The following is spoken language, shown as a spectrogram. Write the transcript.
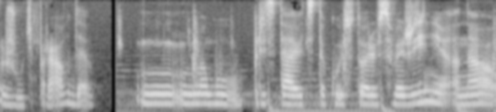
Жуть, правда? не могу представить такую историю в своей жизни. Она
